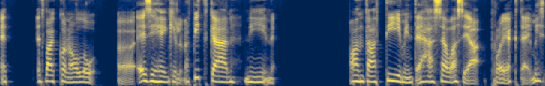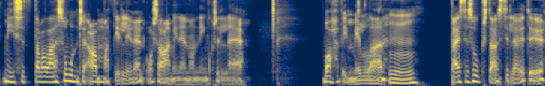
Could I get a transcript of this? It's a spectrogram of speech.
Että et vaikka on ollut esihenkilönä pitkään, niin antaa tiimin tehdä sellaisia projekteja, mis- missä tavallaan sun se ammatillinen osaaminen on niinku silleen vahvimmillaan, Mm. tai se substanssi löytyy,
